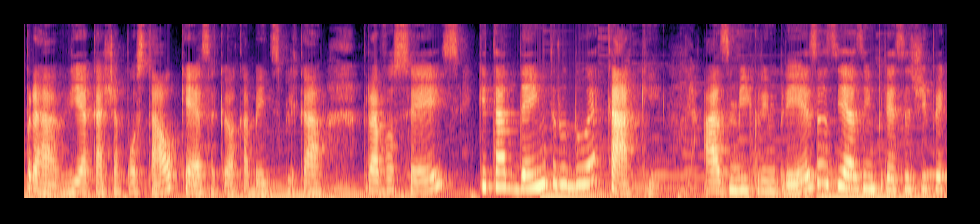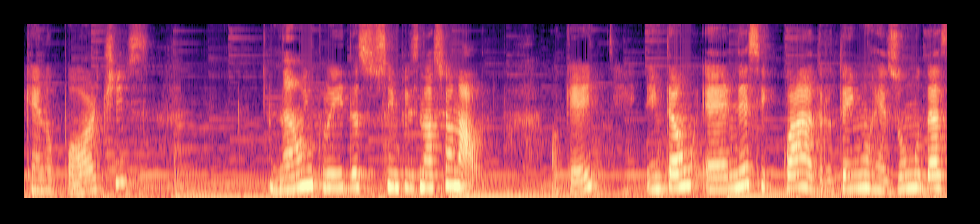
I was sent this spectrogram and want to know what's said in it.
para via caixa postal, que é essa que eu acabei de explicar para vocês, que está dentro do ECAC. As microempresas e as empresas de pequeno portes, não incluídas o Simples Nacional ok? Então, é, nesse quadro tem um resumo das,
